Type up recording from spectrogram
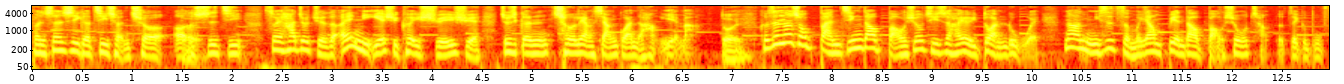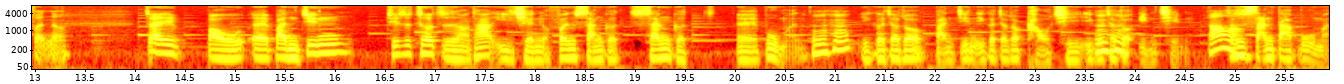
本身是一个计程车呃司机，所以他就觉得，哎，你也许可以学一学，就是跟车辆相关的行业嘛。对。可是那时候钣金到保修其实还有一段路哎，那你是怎么样变到保修厂的这个部分呢？在保呃钣金，其实车子啊，它以前有分三个三个。诶，部门，嗯哼，一个叫做钣金，一个叫做烤漆，一个叫做引擎，哦，这是三大部门。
